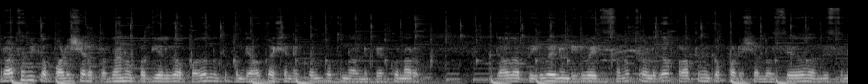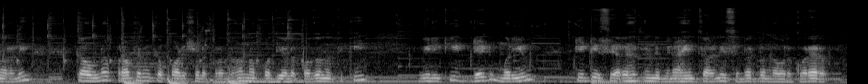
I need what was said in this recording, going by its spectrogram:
ప్రాథమిక పాఠశాల ప్రధానోపాధ్యాయులుగా పదోన్నతి పొందే అవకాశాన్ని కోల్పోతున్నారని పేర్కొన్నారు. దాదాపు ఇరవై నుండి ఇరవై ఐదు సంవత్సరాలుగా ప్రాథమిక పాఠశాలలో సేవలు అందిస్తున్నారని కావున ప్రాథమిక పాఠశాల ప్రధానోపాధ్యాయుల పదోన్నతికి వీరికి డెడ్ మరియు టీటీసీ అర్హత నుండి మినహాయించాలని సందర్భంగా వారు కోరారు.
